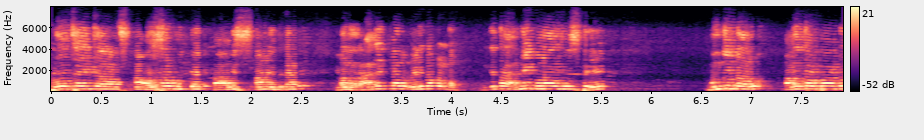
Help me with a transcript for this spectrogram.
ప్రోత్సహించాల్సిన అవసరం ఉంది అని భావిస్తున్నాను. ఎందుకంటే ఇవాళ రాజకీయాలు వెనుకబడ్డాం మిగతా అన్ని కులాలు చూస్తే ముందున్నారు. మనతో పాటు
